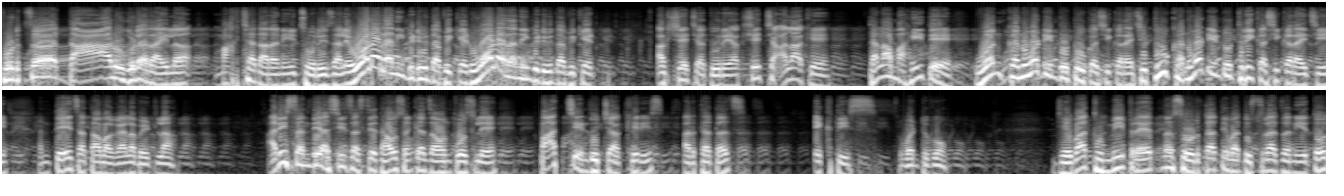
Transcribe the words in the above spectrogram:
पुढचं दार उघड राहिलं. मागच्या दाराने चोरी झाले. What running between the wicket what running between the wicket Akshay Chature Akshay चालाक आहे त्याला माहीत आहे वन कन्वर्ट इंटू टू कशी करायची? टू कन्वर्ट इंटू थ्री कशी करायची? आणि तेच आता बघायला भेटलं. आणि संधी अशीच असते धाव संख्या जाऊन पोहोचले पाच चेंडूच्या अखेरीस अर्थातच एकतीस. वन टू गो जेव्हा तुम्ही प्रयत्न सोडता तेव्हा दुसरा जण येतो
